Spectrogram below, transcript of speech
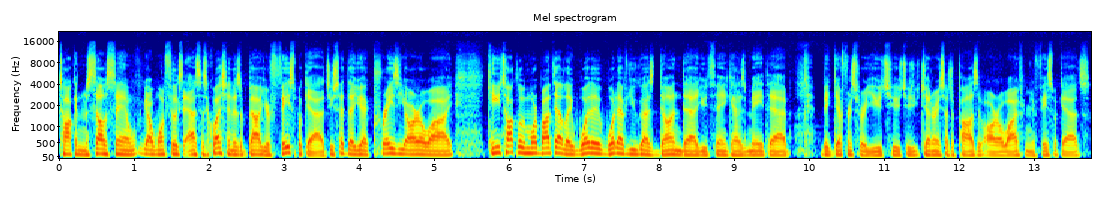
talking to themselves saying, I want Felix to ask this question is about your Facebook ads. You said that you had crazy ROI. Can you talk a little bit more about that? Like what what have you guys done that you think has made that big difference for you to to generate such a positive ROI from your Facebook ads?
